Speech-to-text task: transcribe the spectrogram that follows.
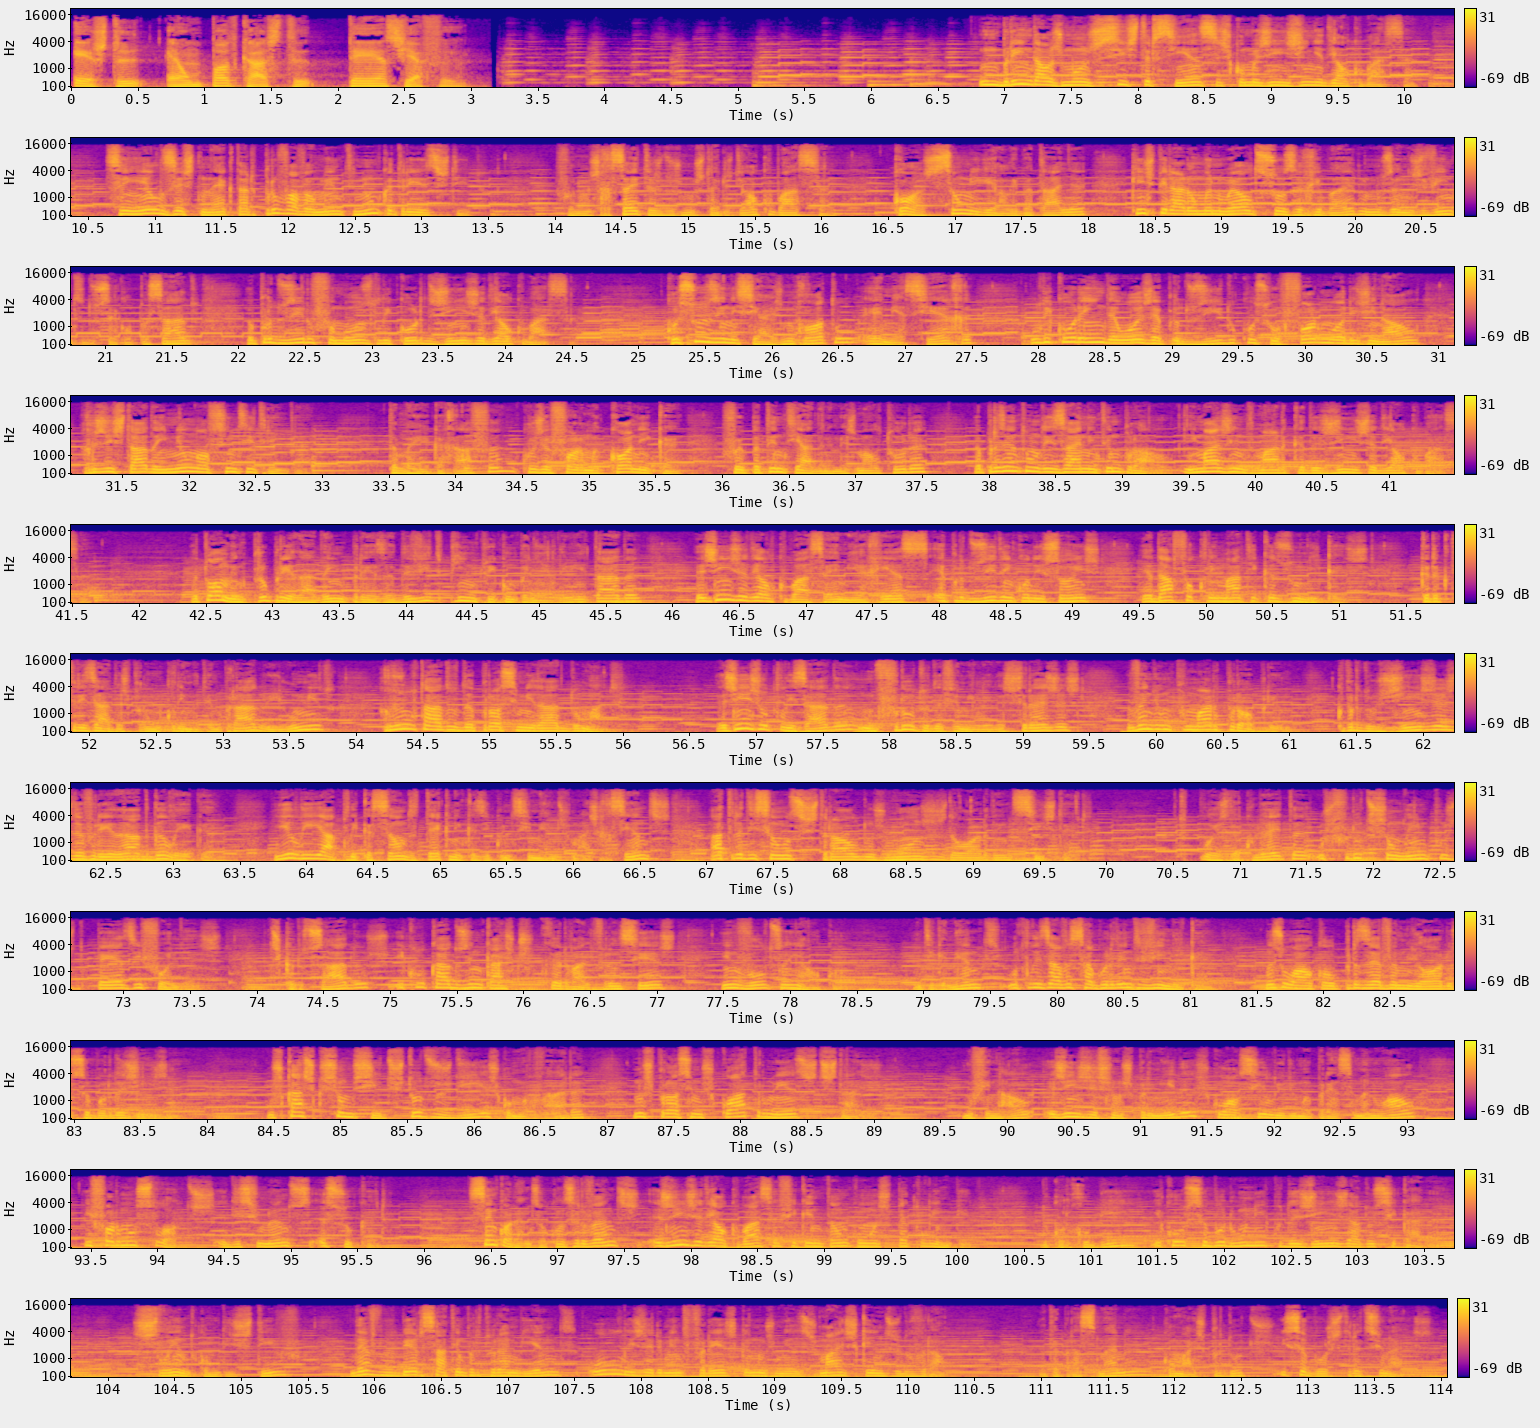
Este é um podcast TSF. Um brinde aos monges cistercienses com uma ginginha de alcobaça. Sem eles, este néctar provavelmente nunca teria existido. Foram as receitas dos mosteiros de Alcobaça, Cós, São Miguel e Batalha que inspiraram Manuel de Souza Ribeiro, nos anos 20 do século passado, a produzir o famoso licor de ginja de Alcobaça. Com as suas iniciais no rótulo, MSR, o licor ainda hoje é produzido com a sua fórmula original, registada em 1930. Também a garrafa, cuja forma cônica foi patenteada na mesma altura, apresenta um design intemporal, imagem de marca da ginja de Alcobaça. Atualmente propriedade da empresa David Pinto e Companhia Limitada, a ginja de Alcobaça MRS é produzida em condições edafoclimáticas únicas, caracterizadas por um clima temperado e úmido, resultado da proximidade do mar. A ginja utilizada, um fruto da família das cerejas, vem de um pomar próprio, que produz ginjas da variedade galega, e ali a aplicação de técnicas e conhecimentos mais recentes à tradição ancestral dos monges da Ordem de Cister. Depois da colheita, os frutos são limpos de pés e folhas, descaroçados e colocados em cascos de carvalho francês envoltos em álcool. Antigamente, utilizava-se aguardente vínica, mas o álcool preserva melhor o sabor da ginja. Os cascos são mexidos todos os dias com uma vara nos próximos quatro meses de estágio. No final, as ginjas são espremidas com o auxílio de uma prensa manual e formam slots, adicionando-se açúcar. Sem corantes ou conservantes, a ginja de alcobaça fica então com um aspecto límpido, de cor rubi e com o sabor único da ginja adocicada. Excelente como digestivo, deve beber-se à temperatura ambiente ou ligeiramente fresca nos meses mais quentes do verão. Até para a semana, com mais produtos e sabores tradicionais.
